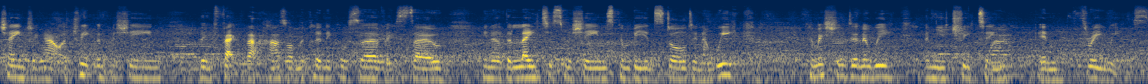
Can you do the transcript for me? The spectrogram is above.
changing out a treatment machine the effect that has on the clinical service. So you know the latest machines can be installed in a week commissioned in a week and you're treating in 3 weeks.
